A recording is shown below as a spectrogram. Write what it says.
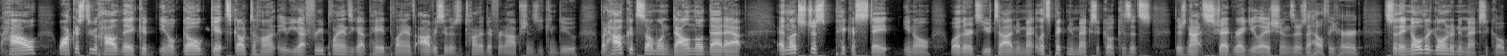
How walk us through how they could, you know, go get scout to hunt. You got free plans, you got paid plans. Obviously there's a ton of different options you can do. But how could someone download that app and let's just pick a state, you know, whether it's Utah, New Mexico. Let's pick New Mexico because it's there's not shed regulations. There's a healthy herd, so they know they're going to New Mexico.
